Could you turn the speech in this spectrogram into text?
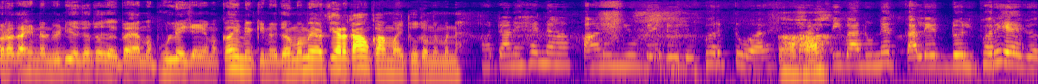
ભરત આહિરનો વીડિયો જોતો ભાઈ આમાં ભૂલે જાય એમાં કઈ નહીં તો મમ્મી અત્યારે કામ કામ આપ્યું તમે મને? અટાણે હે ને પાણી નું બે ડોલું ભરતું હોય. પાણી પીવાનું ને કાલે એક ડોલ ભરી આવ્યો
